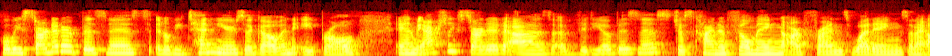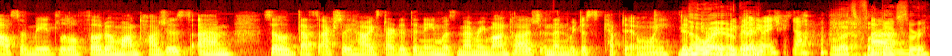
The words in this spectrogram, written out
Well, we started our business, it'll be 10 years ago in April. And we actually started as a video business, just kind of filming our friends' weddings. And I also made little photo montages. Um, so that's actually how I started. The name was Memory Montage. And then we just kept it when we did No way. Okay. But anyway, yeah. Well, that's a fun um, backstory.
